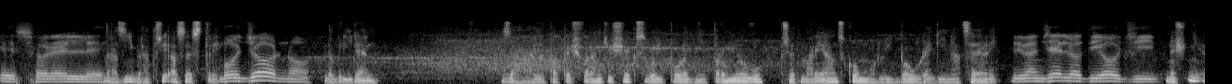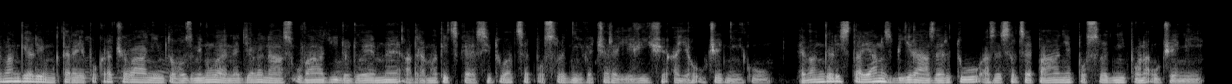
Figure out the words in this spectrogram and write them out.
E sorelle. Drazí bratři a sestry. Buongiorno. Dobrý den. Zahájil papež František svoji polední promluvu před mariánskou modlitbou Regina Celi. Dnešní evangelium, které je pokračováním toho z minulé neděle, nás uvádí do dojemné a dramatické situace poslední večeře Ježíše a jeho učedníků. Evangelista Jan sbírá z rtů a ze srdce páně poslední ponaučení,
